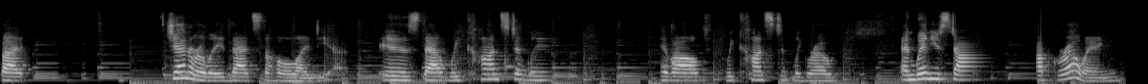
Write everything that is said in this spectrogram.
but generally, that's the whole idea is that we constantly evolve, we constantly grow. And when you stop, growing,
